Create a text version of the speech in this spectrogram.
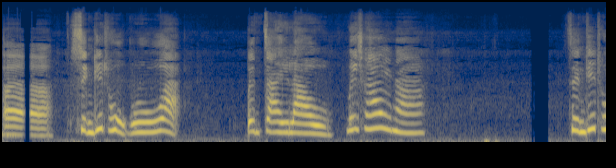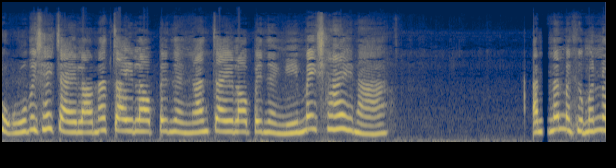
เอ่อ สิ่งที่ถูกรู้อะ เป็นใจเราไม่ใช่นะ สิ่งที่ถูกรู้ไม่ใช่ใจเรานะใจเราเป็นอย่างนั้นใจเราเป็นอย่างนี้ไม่ใช่นะ อันนั้นมันคือมโน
